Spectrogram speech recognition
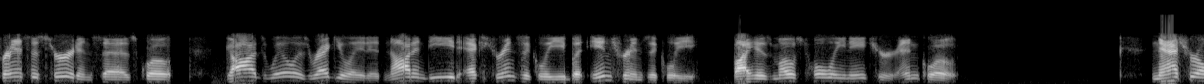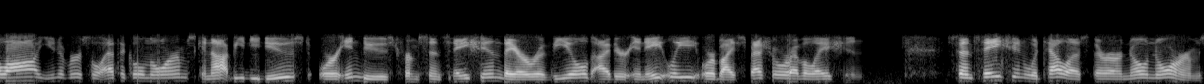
Francis Turretin says, quote, God's will is regulated, not indeed extrinsically, but intrinsically, by his most holy nature, end quote. Natural law, universal ethical norms cannot be deduced or induced from sensation. They are revealed either innately or by special revelation. Sensation would tell us there are no norms,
